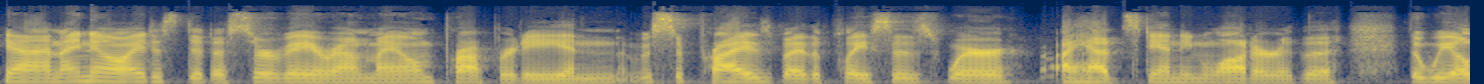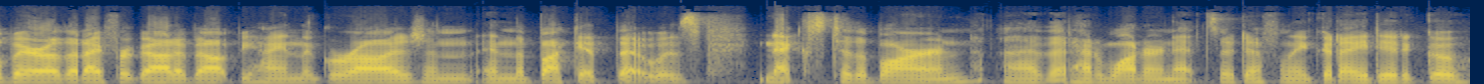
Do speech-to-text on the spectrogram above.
Yeah, and I know I just did a survey around my own property and was surprised by the places where I had standing water, the the wheelbarrow that I forgot about behind the garage and, and the bucket that was next to the barn uh, that had water in it. So definitely a good idea to go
